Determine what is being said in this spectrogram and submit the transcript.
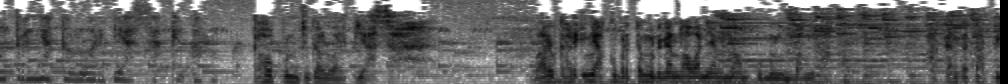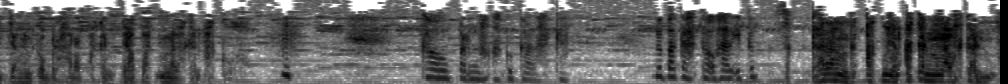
Kau ternyata luar biasa, Ken Arok. Kau pun juga luar biasa. Baru kali ini aku bertemu dengan lawan yang mampu mengimbangi aku. Akan tetapi jangan kau berharap akan dapat mengalahkan aku. Kau pernah aku kalahkan. Lupakah kau hal itu? Sekarang aku yang akan mengalahkanmu.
